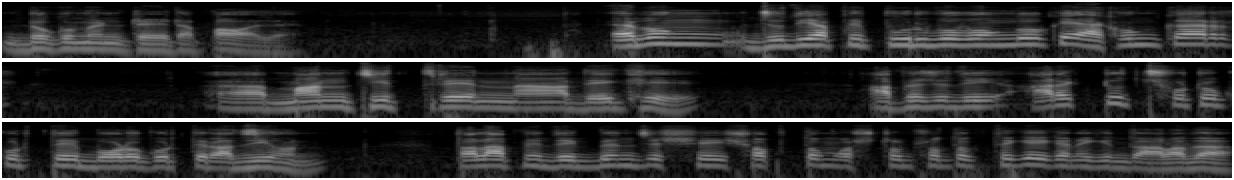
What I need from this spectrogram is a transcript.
ডকুমেন্টে এটা পাওয়া যায়। এবং যদি আপনি পূর্ববঙ্গকে এখনকার মানচিত্রে না দেখে আপনি যদি আরেকটু ছোট করতে, বড় করতে রাজি হন, তাহলে আপনি দেখবেন যে সেই সপ্তম, অষ্টম শতক থেকে এখানে কিন্তু আলাদা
